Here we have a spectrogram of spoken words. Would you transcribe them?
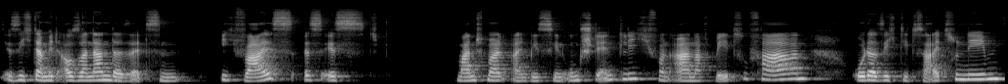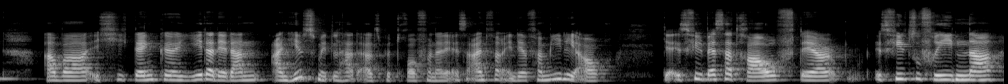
sich damit auseinandersetzen. Ich weiß, es ist manchmal ein bisschen umständlich, von A nach B zu fahren oder sich die Zeit zu nehmen. Aber ich denke, jeder, der dann ein Hilfsmittel hat als Betroffener, der ist einfach in der Familie auch, der ist viel besser drauf, der ist viel zufriedener.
